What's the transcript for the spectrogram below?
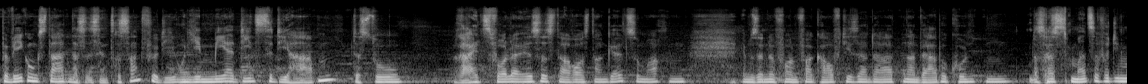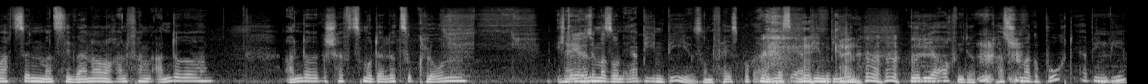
Bewegungsdaten, das ist interessant für die. Und je mehr Dienste die haben, desto reizvoller ist es, daraus dann Geld zu machen, im Sinne von Verkauf dieser Daten an Werbekunden. Das heißt, meinst du, für die macht Sinn? Meinst du, die werden auch noch anfangen, andere, andere Geschäftsmodelle zu klonen? Ich Naja, denke so- immer so ein Airbnb, so ein Facebook-eigenes Airbnb würde ja auch wieder gut. Hast du schon mal gebucht, Airbnb?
